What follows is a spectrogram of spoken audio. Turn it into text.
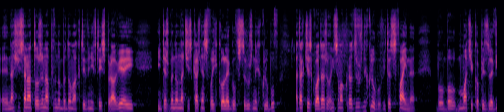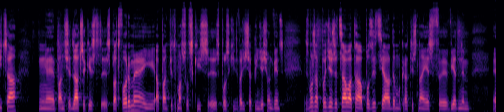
e, nasi senatorzy na pewno będą aktywni w tej sprawie i, i też będą naciskać na swoich kolegów z różnych klubów, a tak się składa, że oni są akurat z różnych klubów i to jest fajne, bo, bo macie kopiec Lewica, e, pan Siedlaczek jest z Platformy, a pan Piotr Masłowski z, z Polski 2050, więc, więc można powiedzieć, że cała ta opozycja demokratyczna jest w, w jednym, e,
